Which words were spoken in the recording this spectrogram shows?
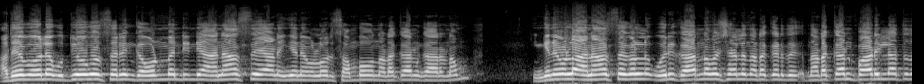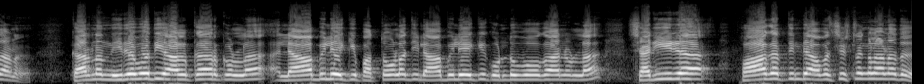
അതേപോലെ ഉദ്യോഗസ്ഥരും ഗവൺമെന്റിന്റെ അനാസ്ഥയാണ് ഇങ്ങനെയുള്ള ഒരു സംഭവം നടക്കാൻ കാരണം ഇങ്ങനെയുള്ള അനാസ്ഥകൾ ഒരു കാരണവശാലും നടക്കരുത് നടക്കാൻ പാടില്ലാത്തതാണ്. കാരണം നിരവധി ആൾക്കാർക്കുള്ള ലാബിലേക്ക് പത്തോളജി ലാബിലേക്ക് കൊണ്ടുപോകാനുള്ള ശരീര ഭാഗത്തിന്റെ അവശിഷ്ടങ്ങളാണത്.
